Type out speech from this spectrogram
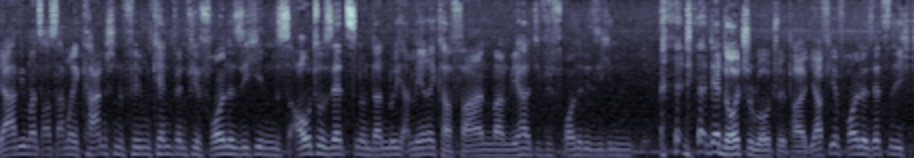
ja, wie man es aus amerikanischen Filmen kennt, wenn vier Freunde sich in das Auto setzen und dann durch Amerika fahren, waren wir halt die vier Freunde, die sich in der, der deutsche Roadtrip halt. Ja, vier Freunde setzen sich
